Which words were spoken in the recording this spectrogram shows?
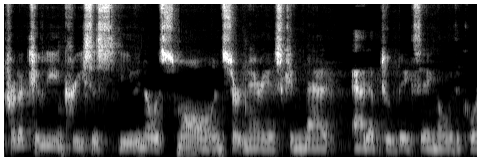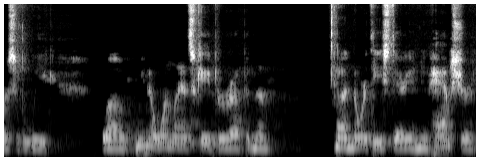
productivity increases, even though it's small in certain areas, can add up to a big thing over the course of a week. Well, we know one landscaper up in the uh, northeast area in New Hampshire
